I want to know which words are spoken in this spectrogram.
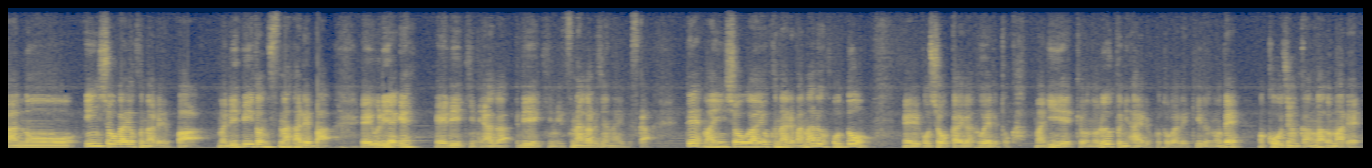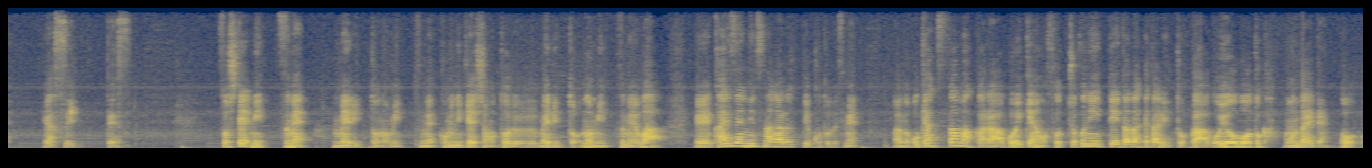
あのー、印象が良くなれば、まあ、リピートにつながれば、えー、売上、えー、利益に上が、利益につながるじゃないですか。で、まあ、印象が良くなればなるほど、えー、ご紹介が増えるとか、まあ、いい影響のループに入ることができるので、まあ、好循環が生まれやすいです。そして3つ目、メリットの3つ目、コミュニケーションを取るメリットの3つ目は、えー、改善につながるっていうことですね。あの、お客様からご意見を率直に言っていただけたりとか、ご要望とか問題点を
